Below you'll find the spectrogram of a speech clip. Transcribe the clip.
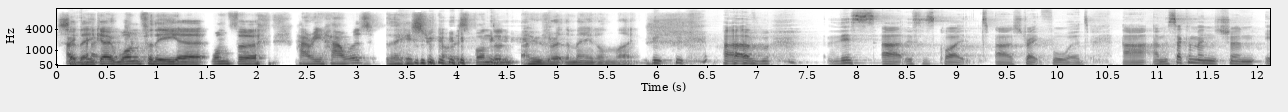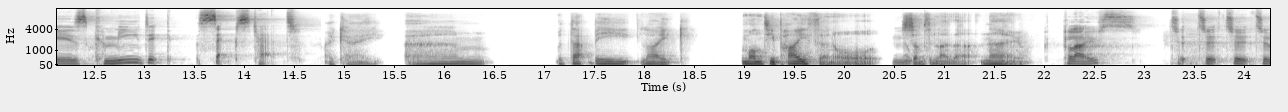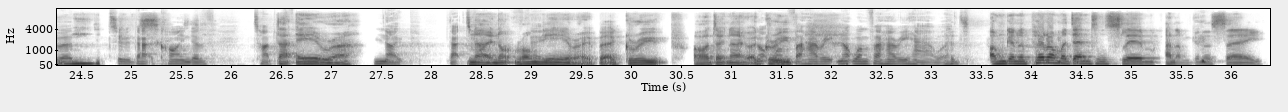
So okay. there you go. One for the uh, one for Harry Howard, the history correspondent over at the Mail Online. Um, this uh, this is quite uh, straightforward, uh, and the second mention is comedic sextet. Okay, um, would that be like Monty Python or nope. something like that? No, close to to to to, a, to that kind of type. That era. Nope. That no, not wrong thing. hero, but a group. Oh, I don't know. A not group for Harry. Not one for Harry Howard. I'm going to put on my dental slim, and I'm going to say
